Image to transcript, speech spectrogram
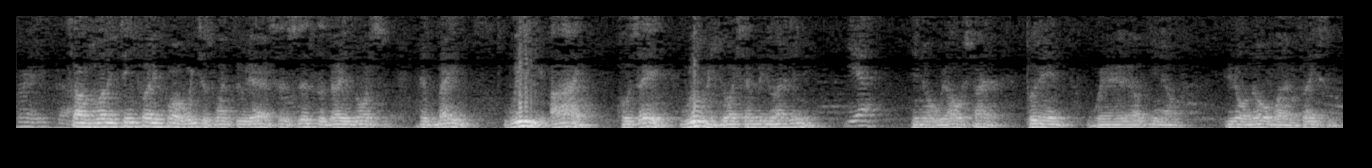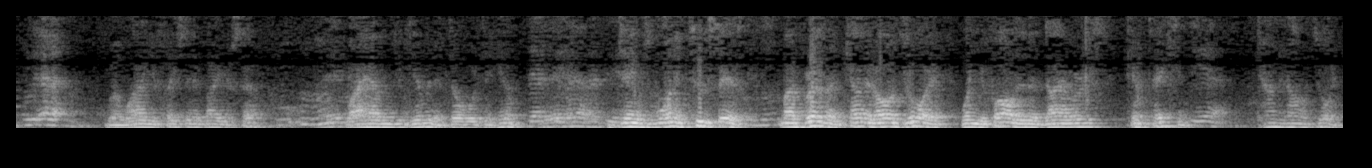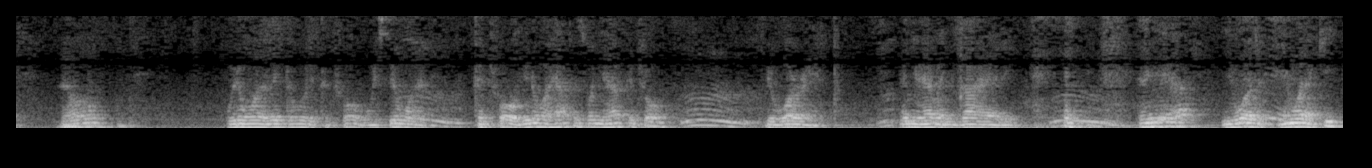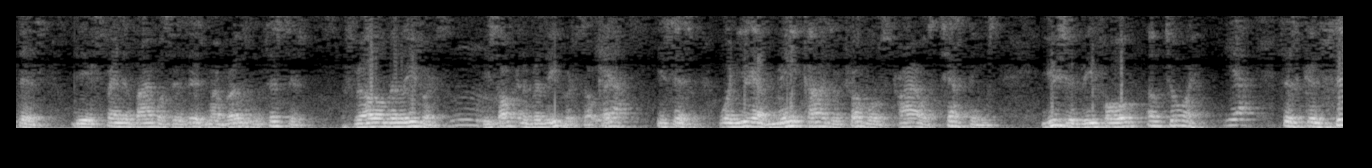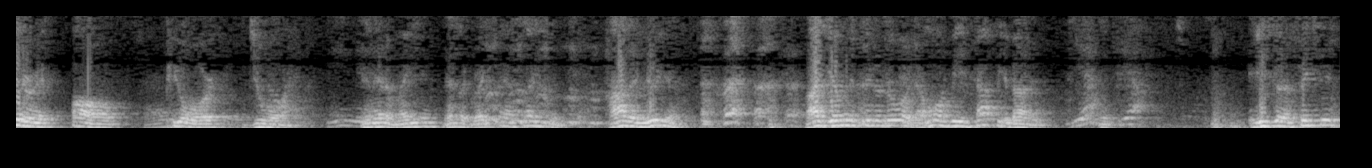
Praise God. Psalms 118, 24, we just went through that. It says, this is the day the Lord has made. We, I, Jose, will rejoice and be glad in it. Yeah. You know, we always try to put in, well, you know, you don't know what I'm facing. Yeah. Well, why are you facing it by yourself? Mm-hmm. Amen. Why haven't you given it over to him? That's it. That's it. James 1 and 2 says, mm-hmm. My brethren, count it all joy when you fall into diverse temptations. Yes. Count it all joy. No. We don't want to let go of the control. We still want to mm. control. You know what happens when you have control? Mm. You're worrying. And you have anxiety. Mm. and you, Yeah. you want to you want to keep this. The expanded Bible says this, my brothers and sisters, fellow believers. Mm. He's talking to believers, okay? Yeah. He says, when you have many kinds of troubles, trials, testings, you should be full of joy. Yeah. It says, consider it all pure joy. Isn't that amazing? That's a great translation. Hallelujah. I've given it to the Lord. I'm going to be happy about it. Yeah, yeah, He's going to fix it.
